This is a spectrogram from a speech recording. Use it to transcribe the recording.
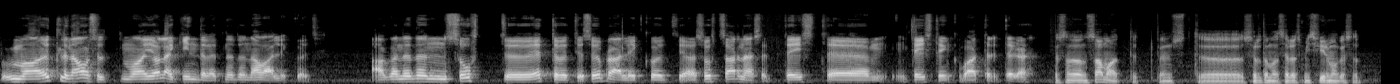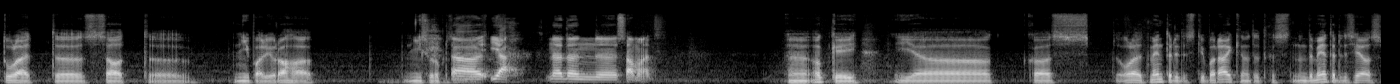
ma ütlen ausalt, ma ei ole kindel, et nad on avalikud aga need on suht äh, ettevõtjasõbralikud ja suht sarnased teiste, teiste inkubaatoritega. kas nad on samad, et põhimõtteliselt äh, sõltumata sellest, mis firmaga sa tuled, äh, saad nii palju raha, nii suure protsendi jah, nad on samad. Okei okay., ja kas oled mentoritest juba rääkinud, et kas nende mentorite seas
